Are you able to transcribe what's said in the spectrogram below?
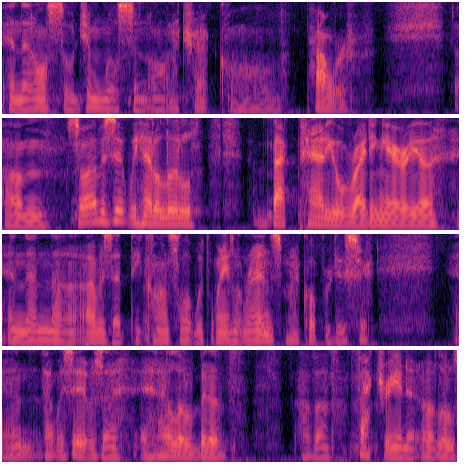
and then also Jim Wilson on a track called Power. Um, so that was it. We had a little back patio writing area, and then uh, I was at the console with Wayne Lorenz, my co-producer, and that was it. It was a it had a little bit of of a factory it, a little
